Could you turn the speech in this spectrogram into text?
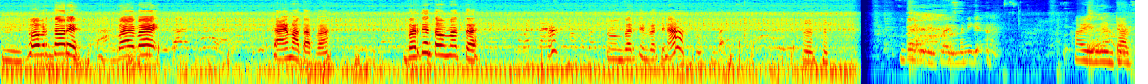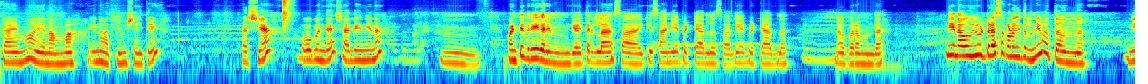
ಹ್ಞೂ ಹೋಗ್ಬರ್ತಾವ್ರಿ ಬಾಯ್ ಬಾಯ್. ಟೈಮ್ ಆತಪ್ಪ. ಬರ್ತೀನಿ ತಗೋ ಮತ್ತೆ. ಹ್ಞೂ ಬರ್ತೀನಿ ಬರ್ತೀನಿ. ಹಾಂ? ಬಾಯ್ ಹಾಂ ಹಾಂ ಬಾಯ್ ಮನೆಗೆ ಐದು ಗಂಟೆ ಆ ಟೈಮು ಏನಮ್ಮ, ಇನ್ನು ಹತ್ತು ನಿಮಿಷ ಐತ್ರಿ. ಹರ್ಷ ಹೋಗಿ ಬಂದೆ ಶಾಲೆಗೆ ನೀನು? ಹ್ಞೂ ಹೊಂಟಿದ್ರಿ ಈಗ ನಿಮ್ಮ ಗೆಳತಿಯರೆಲ್ಲ ಸಾ, ಈಕಿ ಸಾನಿಯಾ ಬೆಟ್ಟೆ ಆದ್ಲು, ಸಾಲಿಯ ಬೆಟ್ಟೆ ಆದ್ಲು. ನಾವು ಬರೋ ಮುಂದೆ. ನೀ, ನಾವು ಇವು ಡ್ರೆಸ್ ಹಾಕೊಂಡೋಗಿದ್ರಲ್ಲ ನೀವು ಮತ್ತು ಅವನ್ನ ನೀ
